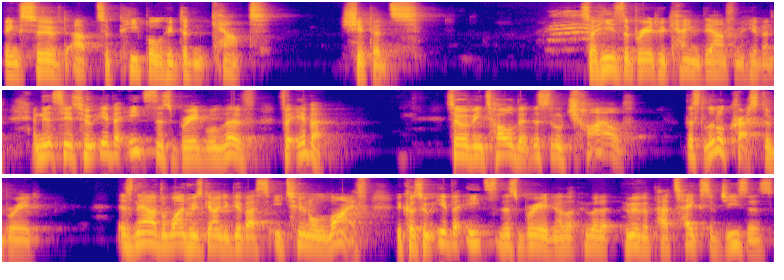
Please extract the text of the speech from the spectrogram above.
being served up to people who didn't count, shepherds. So he's the bread who came down from heaven. And it says, whoever eats this bread will live forever. So we've been told that this little child, this little crust of bread, is now the one who's going to give us eternal life because whoever eats this bread, whoever partakes of Jesus,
